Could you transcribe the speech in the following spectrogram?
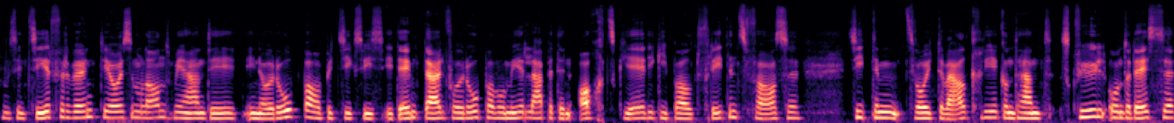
Wir sind sehr verwöhnt in unserem Land. Wir haben in Europa, beziehungsweise in dem Teil von Europa, wo wir leben, den 80-jährige bald Friedensphase seit dem Zweiten Weltkrieg und haben das Gefühl, unterdessen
